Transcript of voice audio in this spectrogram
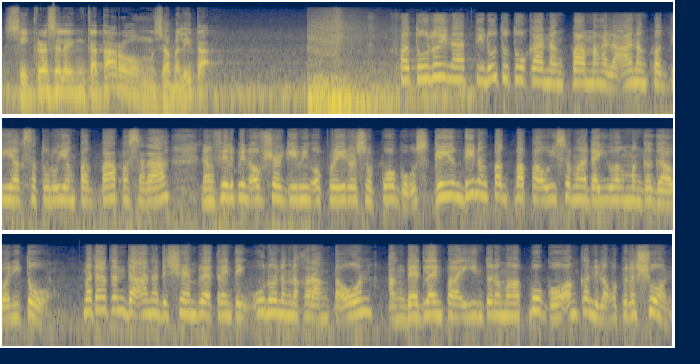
Si Creseline Catarong sa balita. Patuloy na tinututukan ng pamahalaan ang pagtiyak sa tuluyang pagpapasara ng Philippine Offshore Gaming Operators o POGOS, gayon din ang pagpapauwi sa mga dayuhang manggagawa nito. Matatandaan na Desyembre 31 ng nakaraang taon, ang deadline para ihinto ng mga POGO ang kanilang operasyon.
